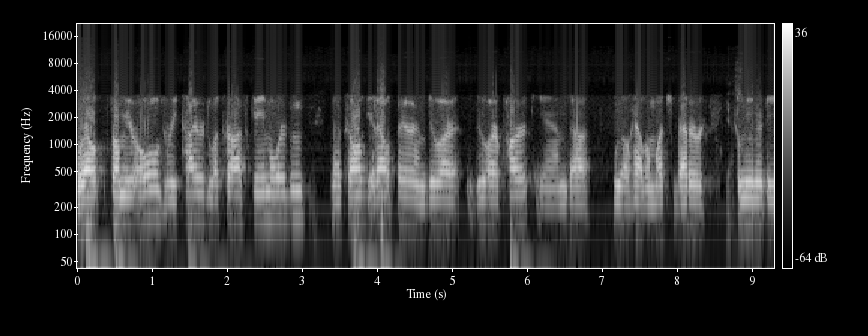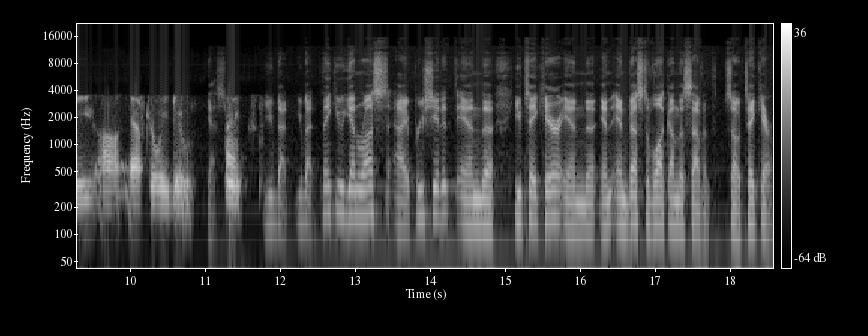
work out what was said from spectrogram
well, from your old retired La Crosse game warden, let's all get out there and do our do our part, and uh, we'll have a much better yes. community uh, after we do. Yes, thanks. You bet. You bet. Thank you again, Russ. I appreciate it, and uh, you take care, and uh, and and best of luck on the seventh. So take care.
